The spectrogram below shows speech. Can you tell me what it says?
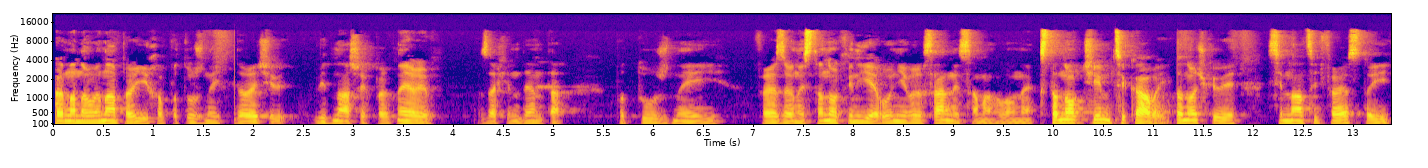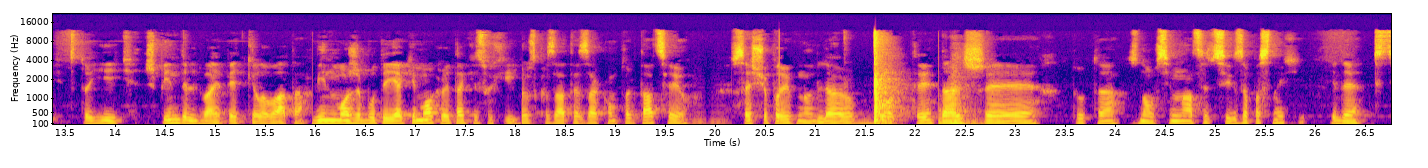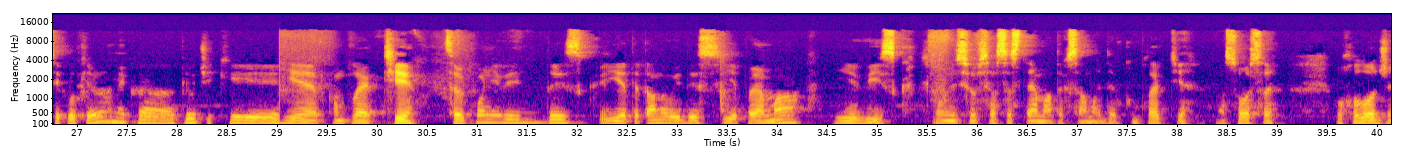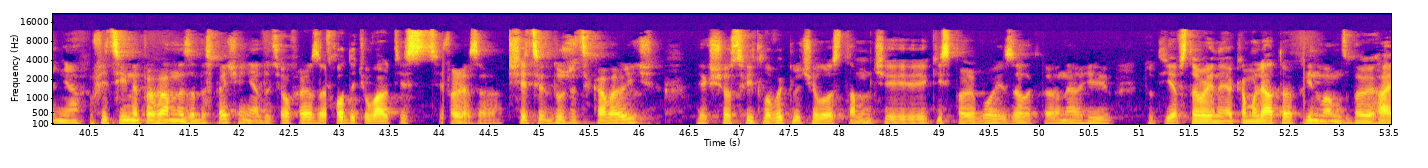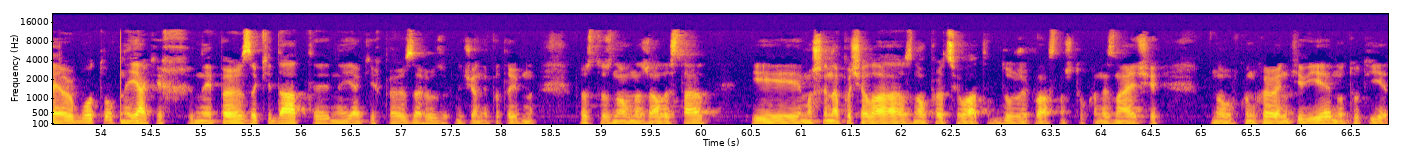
Гарна новина, приїхав потужний, до речі, від наших партнерів Захіндента, потужний фрезерний станок. Він є універсальний, саме головне. Станок чим цікавий? Станочкові 17 фрез стоїть. Стоїть шпіндель 2,5 кВт. Він може бути як і мокрий, так і сухий. Розказати за комплектацію, все, що потрібно для роботи. Далі тут знов 17 всіх запасних іде. Стеклокераміка, ключики є в комплекті. Цирконівий диск, є титановий диск, є ПМА, є віск. Повністю вся система так само йде в комплекті. Насоси, охолодження. Офіційне програмне забезпечення до цього фрезера входить у вартість фрезера. Ще ці, дуже цікава річ, якщо світло виключилось там чи якісь перебої з електроенергією. Тут є встроєний акумулятор, він вам зберігає роботу. Ніяких не перезакидати, ніяких перезагрузок, нічого не потрібно. Просто знову нажали старт, і машина почала знову працювати. Дуже класна штука. Не знаю, чи ну, в конкурентів є, ну тут є.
